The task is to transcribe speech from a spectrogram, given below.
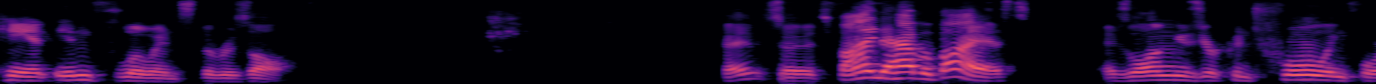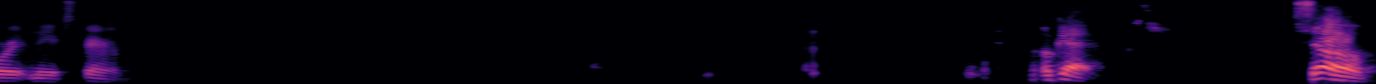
can't influence the result. Okay, so it's fine to have a bias as long as you're controlling for it in the experiment. Okay, so,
